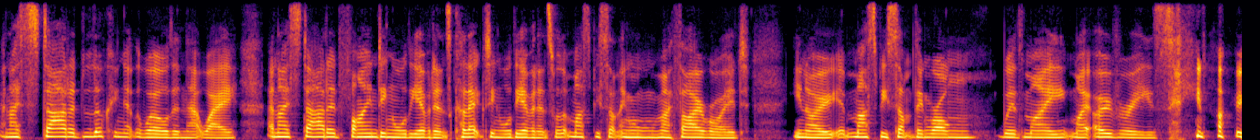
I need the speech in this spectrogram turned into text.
And I started looking at the world in that way. And I started finding all the evidence, collecting all the evidence. Well, it must be something wrong with my thyroid. You know, it must be something wrong with my my ovaries you know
